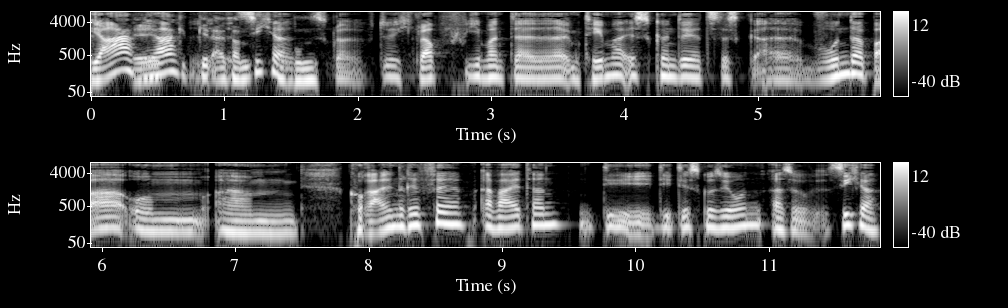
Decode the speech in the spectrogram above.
Ja, Nee, ja, es geht- einfach sicher. du, Ich glaube, jemand, der im Thema ist, könnte jetzt das äh, wunderbar um ähm, Korallenriffe erweitern, die, die Diskussion. Also sicher,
